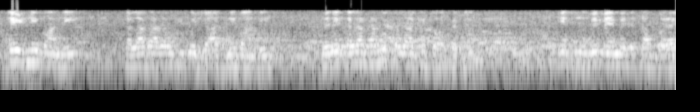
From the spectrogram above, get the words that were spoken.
स्टेज नहीं बांधी, कलाकारों की कोई जात नहीं बांधी। मैंने कलाकारों को कला के तौर पर काम इस मूवी में मेरे साथ बड़े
